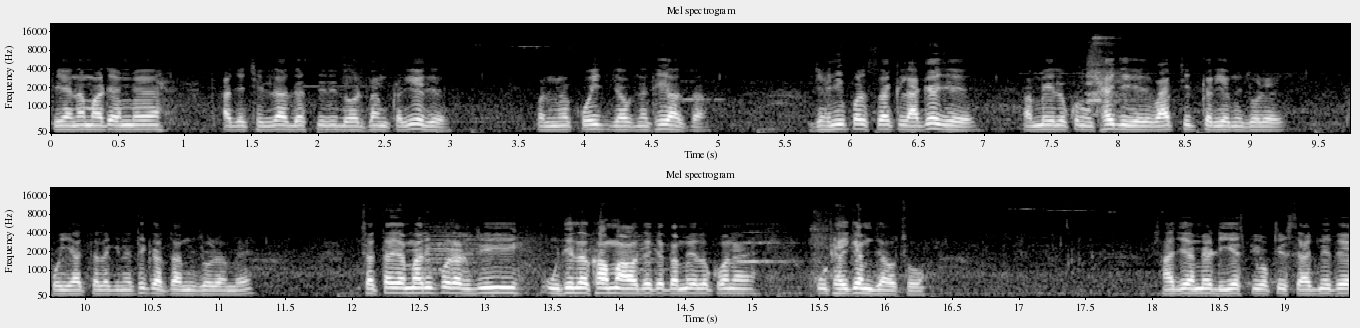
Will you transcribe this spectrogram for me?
તે એના માટે અમે આજે છેલ્લા દસ દિવસથી દોડધામ કરીએ છીએ, પણ અમે કોઈ જ જવાબ નથી આવતા. જેની પર શક લાગે છે, અમે એ લોકોને ઉઠાઈ જઈએ, વાતચીત કરીએ એમની જોડે. કોઈ યાદ ચલાકી નથી કરતા એમની જોડે અમે. છતાંય અમારી ઉપર અરજી ઊંધી લખવામાં આવે છે કે તમે લોકોને ઉઠાઈ કેમ જાઓ છો? આજે અમે ડીએસપી ઓફિસ સાહેબને તે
